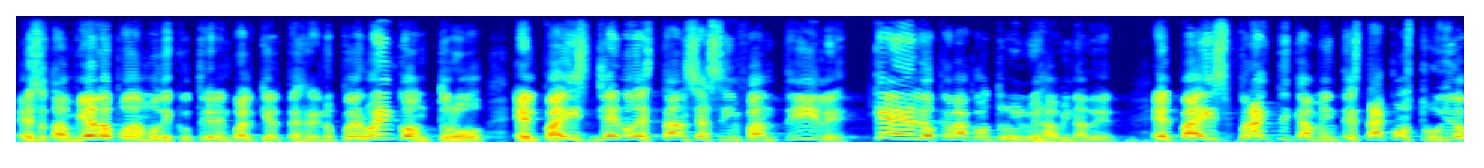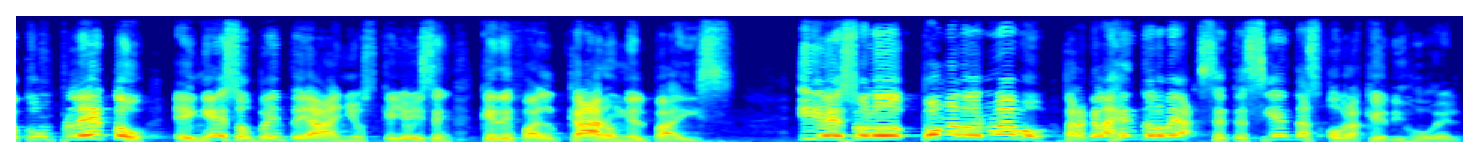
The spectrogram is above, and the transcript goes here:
Eso también lo podemos discutir en cualquier terreno. Pero encontró el país lleno de estancias infantiles. ¿Qué es lo que va a construir Luis Abinader? El país prácticamente está construido completo en esos 20 años que ellos dicen que defalcaron el país. Y eso lo, póngalo de nuevo para que la gente lo vea. 700 obras que dijo él,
